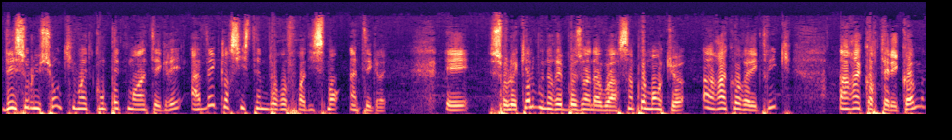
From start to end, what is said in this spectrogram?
des solutions qui vont être complètement intégrées avec leur système de refroidissement intégré. Et sur lequel vous n'aurez besoin d'avoir simplement qu'un raccord électrique, un raccord télécom,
